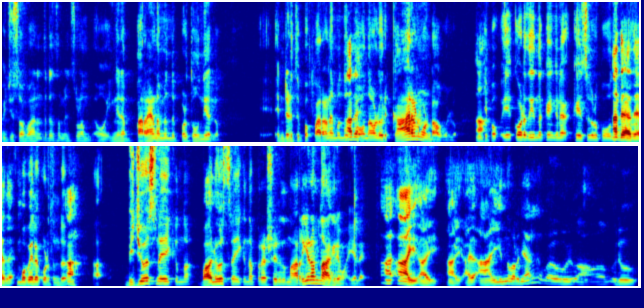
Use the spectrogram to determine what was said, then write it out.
വിജു ബിജു സോപാനത്തിനെ സംബന്ധിച്ചിടത്തോളം ഇങ്ങനെ പറയണമെന്ന് ഇപ്പോൾ തോന്നിയല്ലോ. എന്റെ അടുത്ത് ഇപ്പോൾ പറയണമെന്ന് തോന്നാനുള്ള ഒരു കാരണം ഉണ്ടാവുമല്ലോ ഇപ്പോൾ ഈ കോടതിയിൽ നിന്നൊക്കെ ഇങ്ങനെ കേസുകൾ പോകുന്നു. മൊബൈലൊക്കെ കൊടുത്തിട്ടുണ്ട്. ബിജുവെ സ്നേഹിക്കുന്ന ബാലുവെ സ്നേഹിക്കുന്ന പ്രേക്ഷകർ ഇതൊന്ന് അറിയണം എന്ന് ആഗ്രഹമായി അല്ലേ? ആ- ആയി ആയി ആയി. ആ- ആയി എന്ന് പറഞ്ഞാൽ ഒരു ഒരു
